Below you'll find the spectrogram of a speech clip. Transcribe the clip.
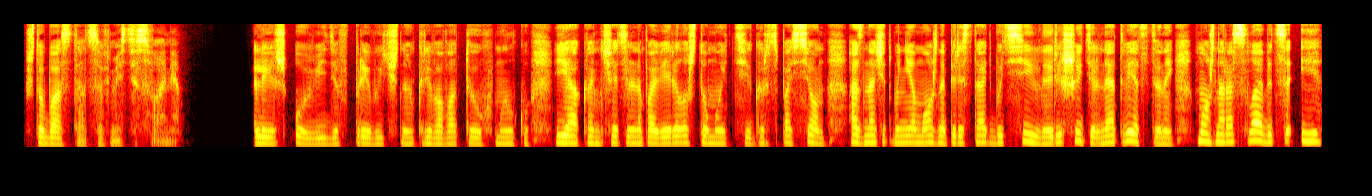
чтобы остаться вместе с вами. Лишь увидев привычную кривоватую ухмылку, я окончательно поверила, что мой тигр спасен, а значит, мне можно перестать быть сильной, решительной, ответственной, можно расслабиться и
